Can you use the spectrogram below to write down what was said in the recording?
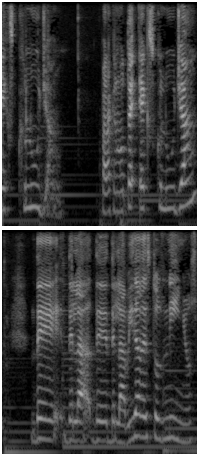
excluyan, para que no te excluyan de, la, de, la, vida de estos niños,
